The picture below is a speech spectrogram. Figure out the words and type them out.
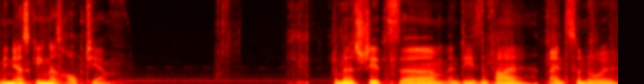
Minias gegen das Raubtier. Zumindest steht's ähm, in diesem Fall 1 zu 0.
